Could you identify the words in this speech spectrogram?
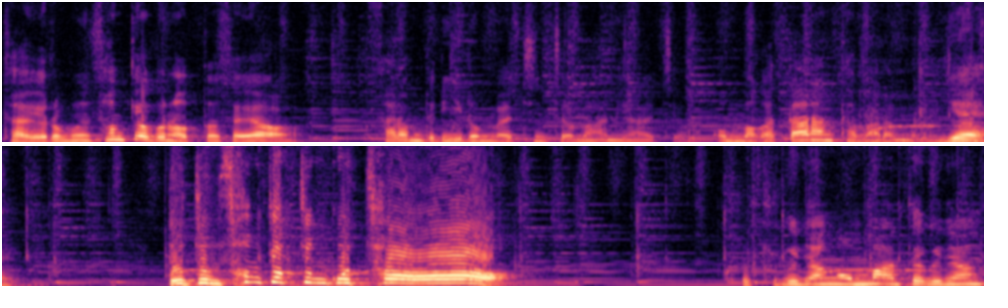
자, 여러분 성격은 어떠세요? 사람들이 이런 말 진짜 많이 하죠. 엄마가 딸한테 말하면 얘, 너 좀 성격 좀 고쳐. 그렇게 그냥 엄마한테 그냥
